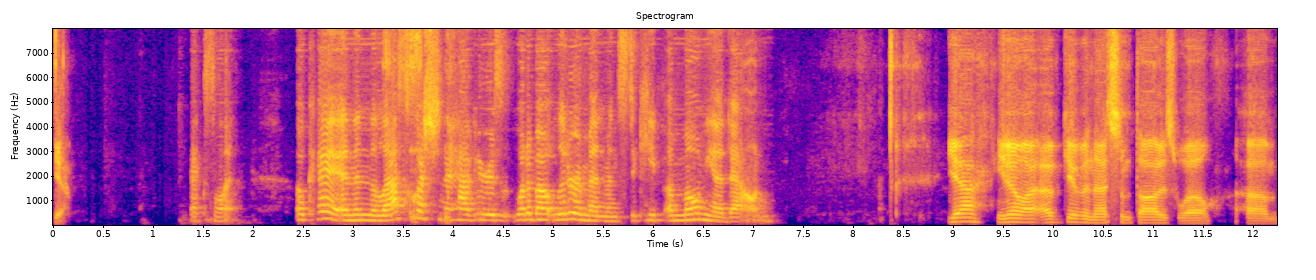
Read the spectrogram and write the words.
Yeah. Excellent. Okay, and then the last question I have here is what about litter amendments to keep ammonia down? Yeah, you know, I, have given that some thought as well. Um,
